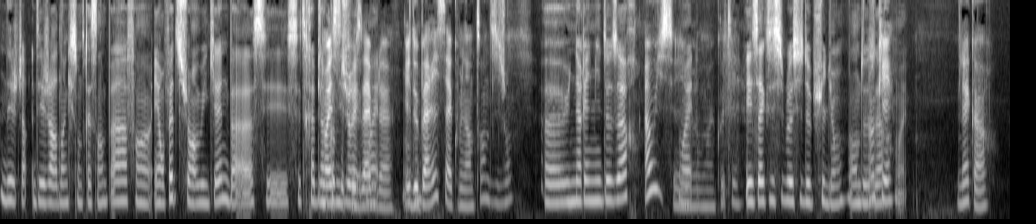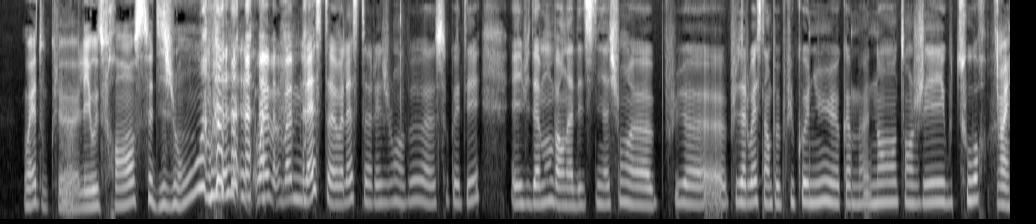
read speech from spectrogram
des, jar- des jardins qui sont très sympas. Enfin, et en fait, sur un week-end, bah, c'est très bien ouais, comme durée. ouais. Et de Paris, c'est à combien de temps, Dijon? Une heure et demie, deux heures. Ah oui, c'est Ouais. à côté. Et c'est accessible aussi depuis Lyon, en deux heures. D'accord. Ouais, donc le- les Hauts-de-France, Dijon. ouais, même l'Est, euh, l'Est, région un peu euh, sous-côté. Et évidemment, bah, on a des destinations euh, plus, plus à l'ouest, un peu plus connues, comme Nantes, Angers ou Tours, Ouais.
